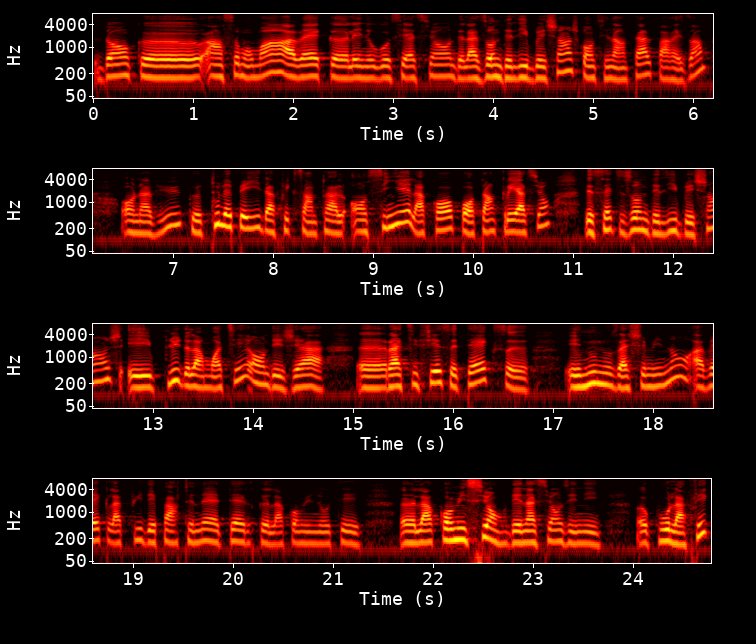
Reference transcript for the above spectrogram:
Donc, en ce moment, avec les négociations de la zone de libre-échange continentale, par exemple, on a vu que tous les pays d'Afrique centrale ont signé l'accord portant création de cette zone de libre-échange et plus de la moitié ont déjà ratifié ce texte euh, et nous nous acheminons avec l'appui des partenaires tels que la communauté, euh, la Commission des Nations Unies euh, pour l'Afrique,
